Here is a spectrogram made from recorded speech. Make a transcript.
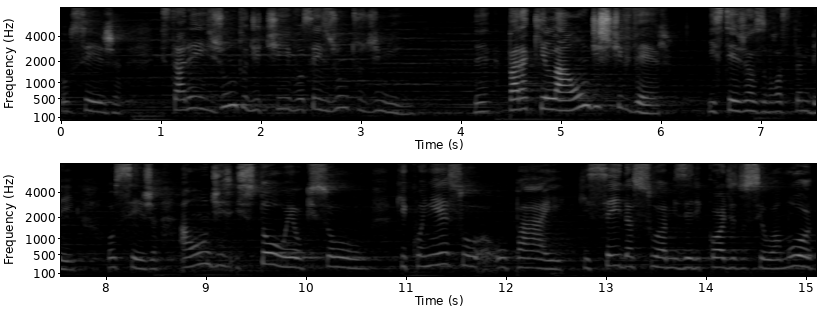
ou seja, estarei junto de ti e vocês juntos de mim, né, para que lá onde estiver, estejas vós também. Ou seja, aonde estou eu que sou, que conheço o Pai, que sei da sua misericórdia, do seu amor,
